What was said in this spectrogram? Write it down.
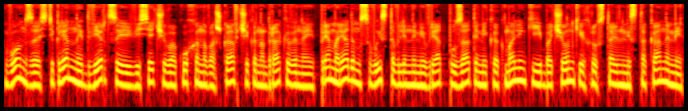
Вон за стеклянной дверцей висячего кухонного шкафчика над раковиной, прямо рядом с выставленными в ряд пузатыми, как маленькие бочонки, хрустальными стаканами,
